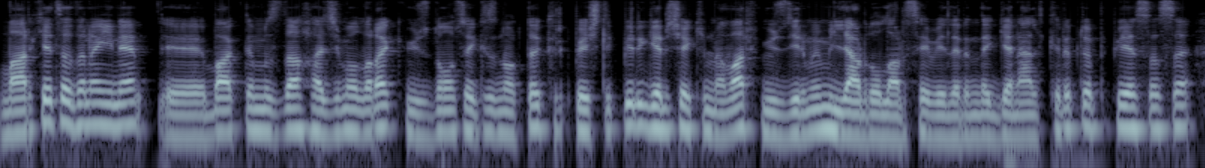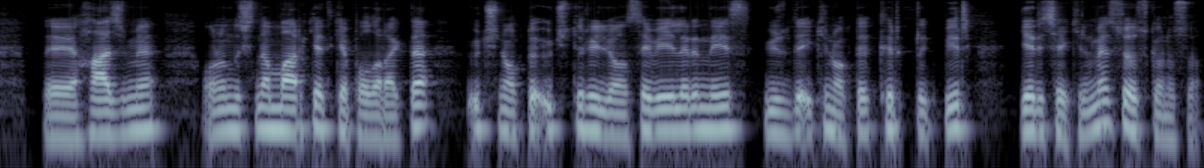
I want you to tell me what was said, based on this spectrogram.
Market adına yine e, baktığımızda hacim olarak %18.45'lik bir geri çekilme var. 120 milyar dolar seviyelerinde genel kripto piyasası e, hacmi. Onun dışında market cap olarak da 3.3 trilyon seviyelerindeyiz. %2.40'lık bir geri çekilme söz konusu.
